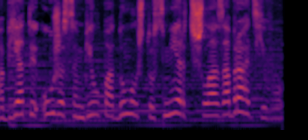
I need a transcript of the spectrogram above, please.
Объятый ужасом, Билл подумал, что смерть шла забрать его.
